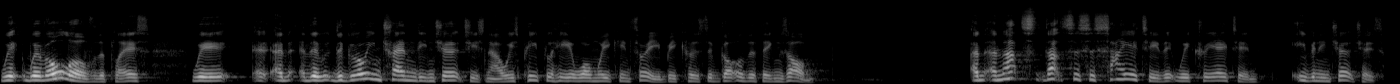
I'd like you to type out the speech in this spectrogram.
We're, we're all over the place. We and the, the growing trend in churches now is people here one week in three because they've got other things on. And, and that's, that's the society that we're creating, even in churches.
